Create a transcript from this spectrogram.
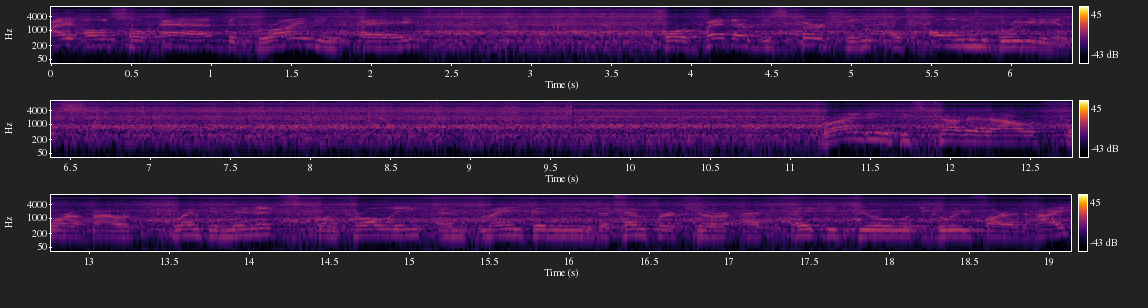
I also add the grinding aid for better dispersion of all ingredients. Grinding is carried out for about 20 minutes, controlling and maintaining the temperature at 82 degree Fahrenheit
